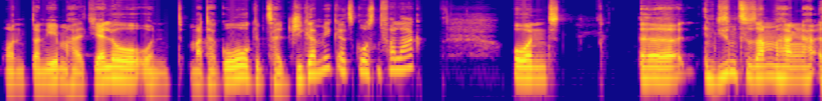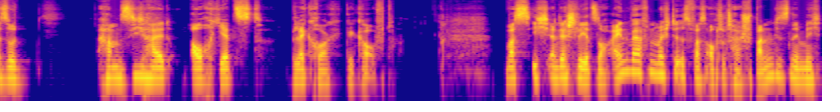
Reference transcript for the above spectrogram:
und daneben halt Yellow und Matago gibt's halt Gigamic als großen Verlag. Und äh, in diesem Zusammenhang, also haben sie halt auch jetzt BlackRock gekauft. Was ich an der Stelle jetzt noch einwerfen möchte, ist, was auch total spannend ist, nämlich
